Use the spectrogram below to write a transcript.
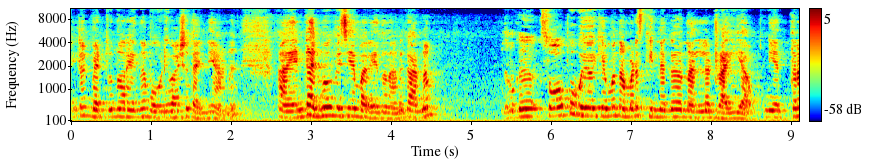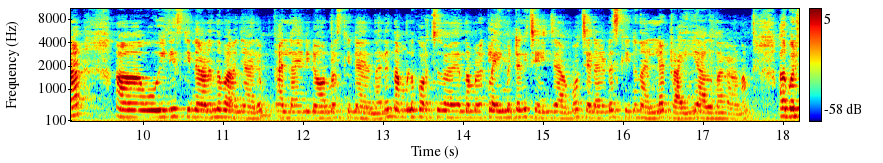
ഏറ്റവും ബെറ്റർ എന്ന് പറയുന്ന ബോഡി വാഷ് തന്നെയാണ്. എന്റെ അനുഭവം വെച്ച് ഞാൻ പറയുന്നതാണ്. കാരണം നമുക്ക് സോപ്പ് ഉപയോഗിക്കുമ്പോൾ നമ്മുടെ സ്കിന്നൊക്കെ നല്ല ഡ്രൈ ആവും. ഇനി എത്ര ഓയിലി സ്കിന്നാണെന്ന് പറഞ്ഞാലും അല്ല ഇനി നോർമൽ സ്കിൻ ആയിരുന്നാലും നമ്മൾ കുറച്ച് നമ്മുടെ ക്ലൈമറ്റ് ഒക്കെ ചേഞ്ച് ആകുമ്പോൾ ചിലരുടെ സ്കിന്ന് നല്ല ഡ്രൈ ആകുന്ന കാണാം. അതുപോലെ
